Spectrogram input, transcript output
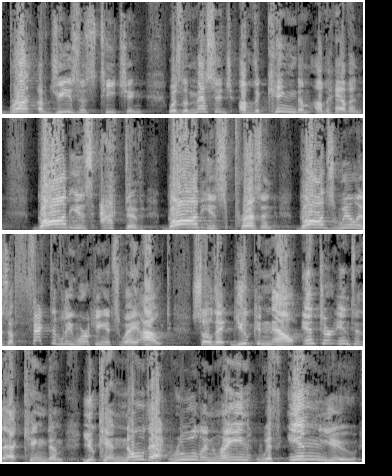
brunt of Jesus' teaching was the message of the kingdom of heaven. God is active. God is present. God's will is effectively working its way out so that you can now enter into that kingdom. You can know that rule and reign within you.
